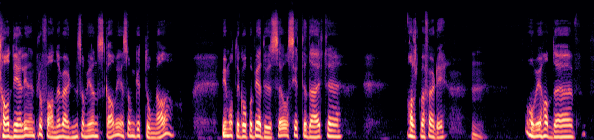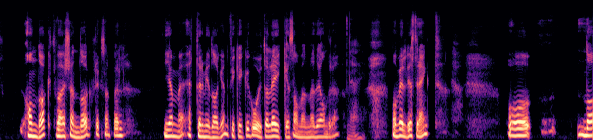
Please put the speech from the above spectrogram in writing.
ta del i den profane verden som vi ønska, vi som guttunger. Vi måtte gå på bedehuset og sitte der til alt var ferdig. Mm. Og vi hadde andakt hver søndag, f.eks. Hjemme etter middagen. Fikk ikke gå ut og leke sammen med de andre. Nei. Var veldig strengt. Og da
